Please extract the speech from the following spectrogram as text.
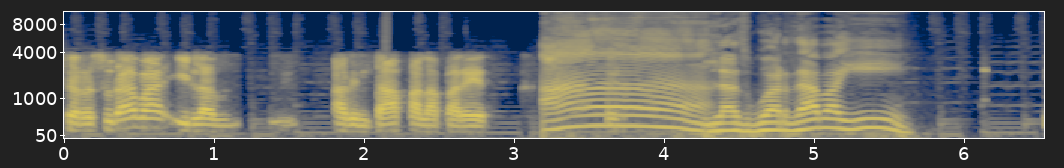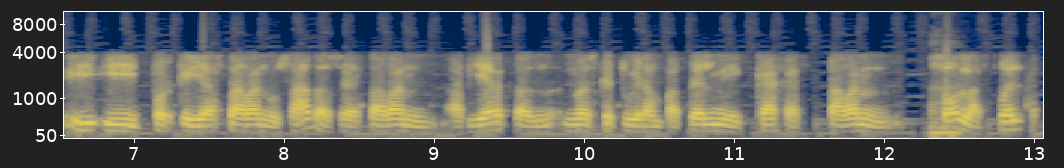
se rasuraba y las aventaba para la pared. Ah. Las guardaba ahí. Y, y porque ya estaban usadas, o sea, estaban abiertas, no- es que tuvieran papel ni cajas, estaban solas, sueltas.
